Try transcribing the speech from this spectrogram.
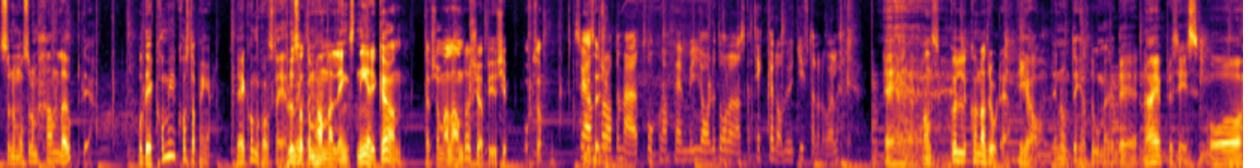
Så då måste de handla upp det. Och det kommer ju kosta pengar. Det kommer kosta Plus jättemycket. att de hamnar längst ner i kön. Eftersom alla andra köper ju chip också. Så jag antar så. att de här 2,5 miljarder dollarna ska täcka de utgifterna då eller? Eh, Man skulle kunna tro det. ja, Det är nog inte helt omöjligt. det, nej precis. Och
